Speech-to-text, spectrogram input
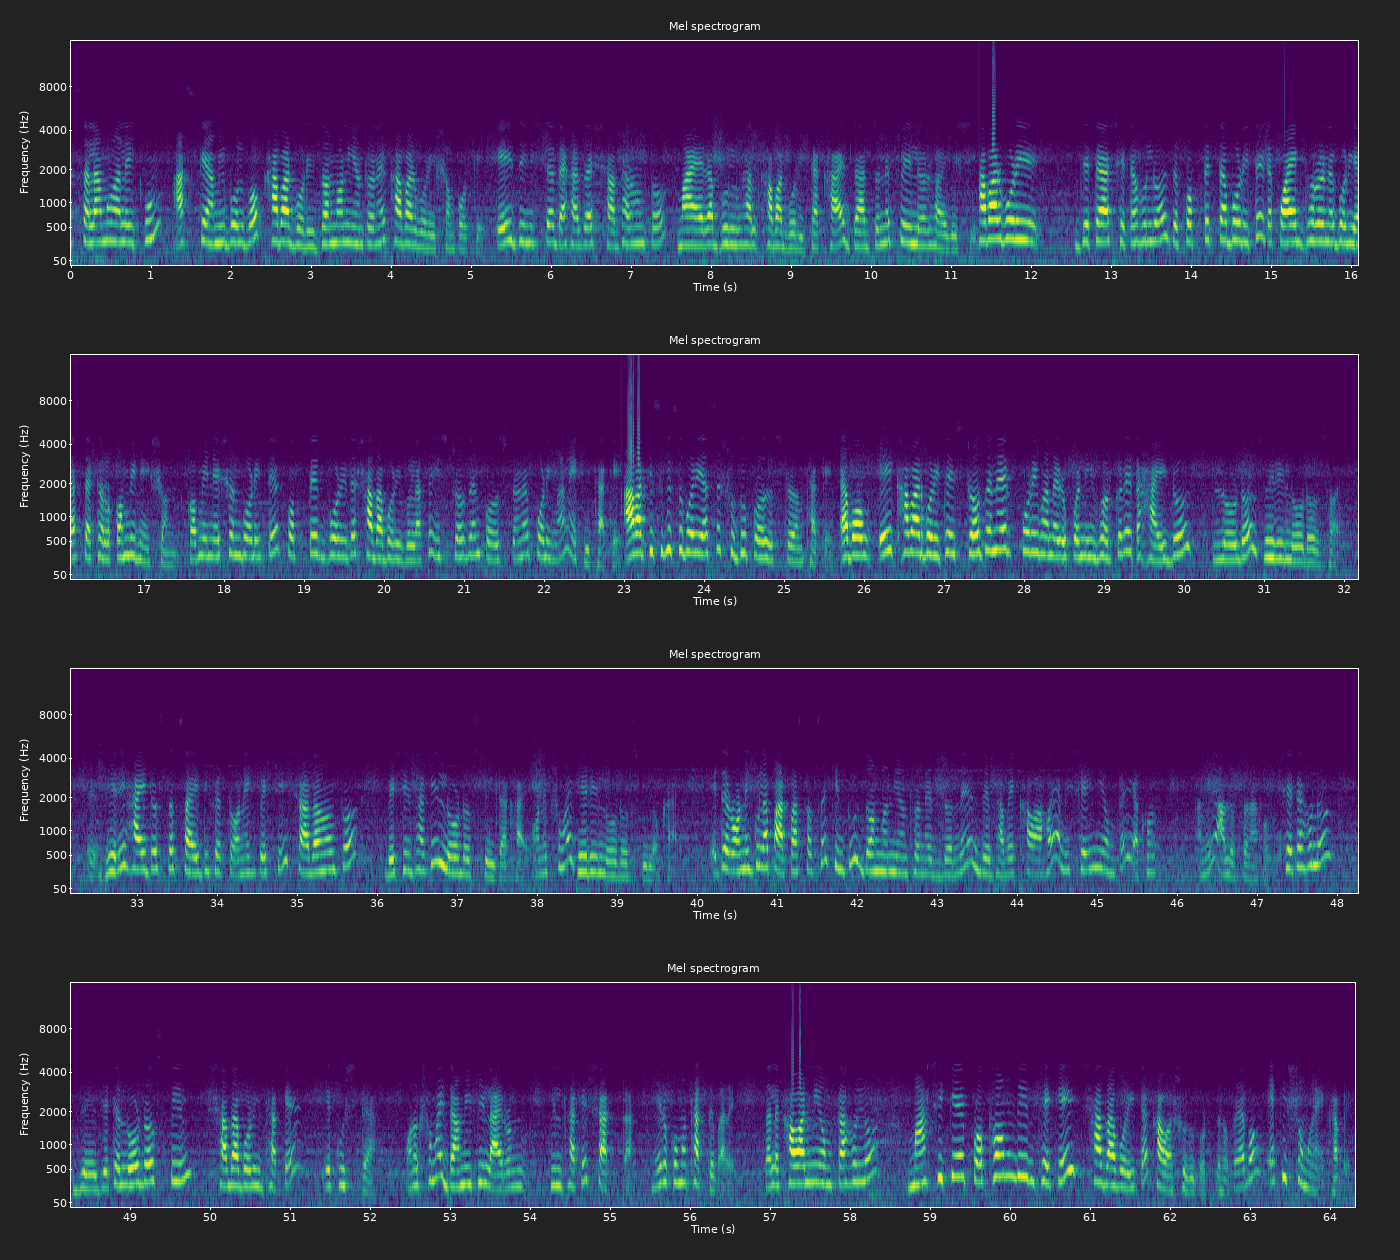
আসসালামু আলাইকুম। আজকে আমি বলব খাবার বড়ি, জন্ম নিয়ন্ত্রণের খাবার বড়ি সম্পর্কে। এই জিনিসটা দেখা যায় সাধারণত মায়েরা ভুলভাল খাবার বড়িটা খায়, যার জন্য ফেলিওর হয় বেশি। খাবার বড়ি যেটা, সেটা হলো যে প্রত্যেকটা বড়িতে এটা কয়েক ধরনের বড়ি আছে একটা হলো কম্বিনেশন কম্বিনেশন বড়িতে প্রত্যেক বড়িতে সাদা বড়িগুলোতে ইস্ট্রোজেন প্রোজেস্টেরনের পরিমাণ একই থাকে। আবার কিছু কিছু বড়ি আছে, শুধু প্রোজেস্টেরন থাকে। এবং এই খাবার বড়িতে ইস্ট্রোজেনের পরিমাণের উপর নির্ভর করে এটা high dose low dose very low dose হয়। ভেরি হাই ডোজটার সাইড ইফেক্ট অনেক বেশি। সাধারণত বেশিরভাগই লো ডোজ পিলটা খায়। অনেক সময় ভেরি লো ডোজ পিলও খায়। এটার অনেকগুলো পারপাস আছে, কিন্তু জন্ম নিয়ন্ত্রণের জন্য যেভাবে খাওয়া হয়, আমি সেই নিয়মটাই এখন আমি আলোচনা করব। সেটা হলো যে যেটা লোডোজ পিল সাদা বড়ি থাকে, একুশটা। অনেক সময় ডামি পিল আয়রন পিল থাকে, ষাটটা। এরকমও থাকতে পারে। তাহলে খাওয়ার নিয়মটা হলো মাসিকের প্রথম দিন থেকেই সাদা বড়িটা খাওয়া শুরু করতে হবে এবং একই সময়ে খাবে।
